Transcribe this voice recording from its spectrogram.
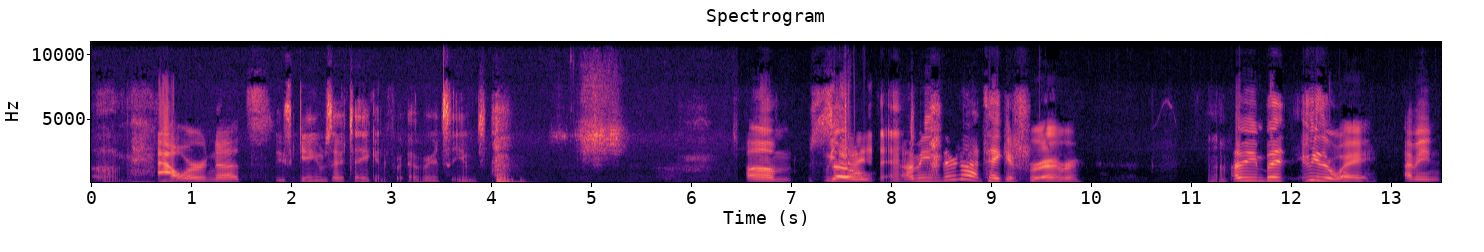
Oh man, Our nuts. these games are taking forever. It seems. Um, so, die at the end. I mean, they're not taking forever. Oh. I mean, but either way, I mean,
